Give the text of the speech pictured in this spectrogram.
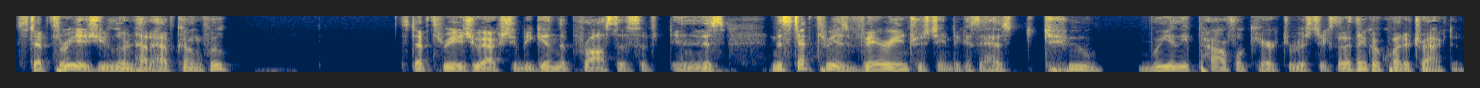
Step three is you learn how to have kung fu. Step three is you actually begin the process of and this. And the step three is very interesting because it has two really powerful characteristics that I think are quite attractive.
